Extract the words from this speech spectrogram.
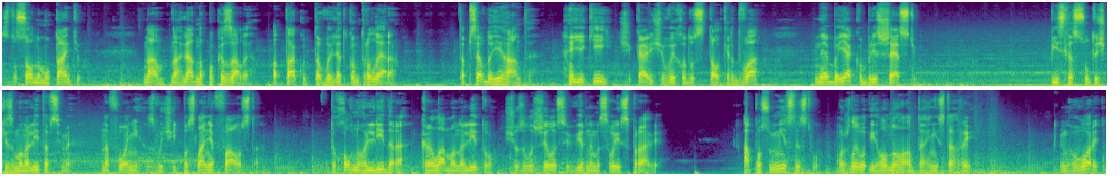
Стосовно мутантів, нам наглядно показали атаку та вигляд контролера та псевдогіганта, який, чекаючи виходу з Stalker 2, неабияк обріз шерстю. Після сутички з монолітовцями на фоні звучить послання Фауста, духовного лідера крила моноліту, що залишилося вірними своїй справі, а по сумісництву, можливо, і головного антагоніста гри. Він говорить,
